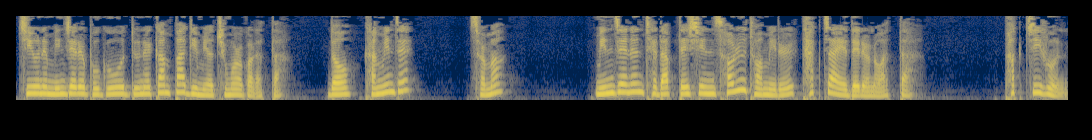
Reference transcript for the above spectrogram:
지우는 민재를 보고 눈을 깜빡이며 중얼거렸다. 너 강민재? 설마? 민재는 대답 대신 서류 더미를 탁자에 내려놓았다. 박지훈,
